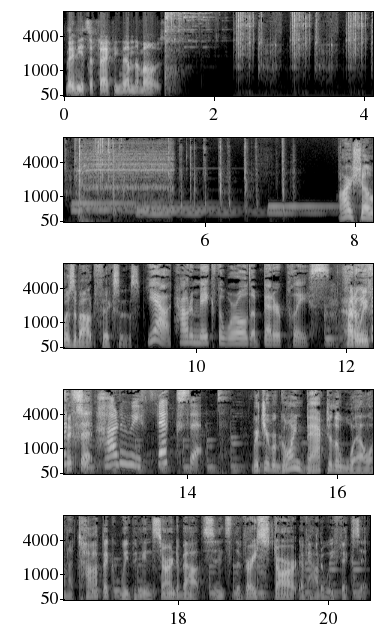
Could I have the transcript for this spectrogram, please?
Maybe it's affecting them the most. Our show is about fixes. Yeah, how to make the world a better place. How, do we fix it? How do we fix it? Richard, we're going back to the well on a topic we've been concerned about since the very start of How Do We Fix It?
